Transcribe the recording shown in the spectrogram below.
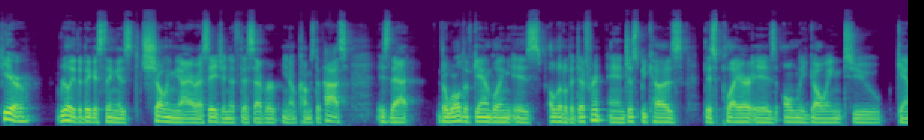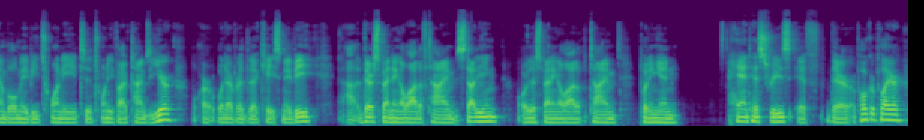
here, really the biggest thing is showing the IRS agent, if this ever, you know, comes to pass, is that the world of gambling is a little bit different. And just because this player is only going to gamble maybe 20 to 25 times a year or whatever the case may be. Uh, they're spending a lot of time studying or they're spending a lot of time putting in hand histories if they're a poker player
